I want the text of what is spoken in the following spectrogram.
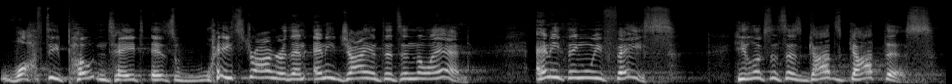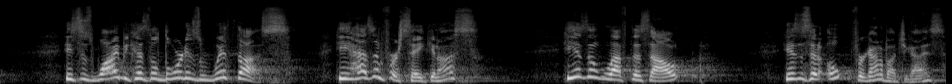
lofty potentate is way stronger than any giant that's in the land. Anything we face, he looks and says, God's got this. He says, Why? Because the Lord is with us. He hasn't forsaken us, He hasn't left us out. He hasn't said, Oh, forgot about you guys.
